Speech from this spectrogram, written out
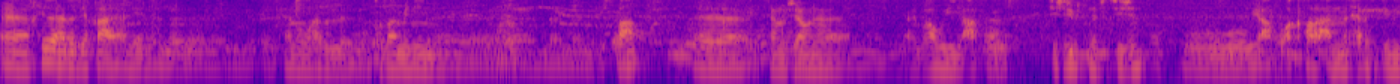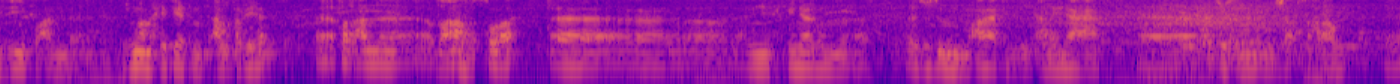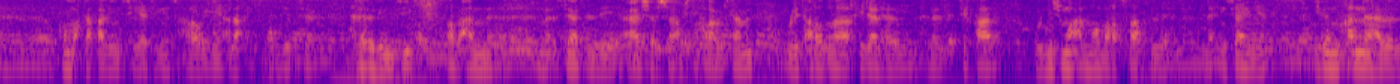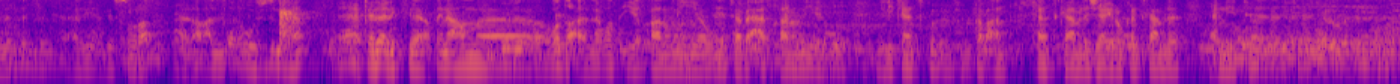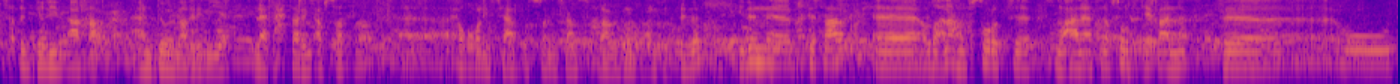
آه، خلال هذا اللقاء يعني كانوا هذو المتضامنين آه، ال- ال- الإسبان آه، كانوا جاونا يعني بغاو يعرفوا تجربتنا في السجن ويعرفوا أكثر عن ملحمة ديميزيك وعن مجموعة من الحيثيات المتعلقة بها. طبعا وضعناهم في الصورة يعني حكينا لهم جزء من المعاناه اللي عانيناها كجزء من الشعب الصحراوي آه، وكمعتقلين سياسيين صحراويين على خلفية حدث ديميزيك طبعا آه، الماساه اللي عاشها الشعب الصحراوي كامل واللي تعرضنا خلالها الاعتقال والمجموعة من الممارسات ال- ال- اللا إنسانية. اذا نقلنا هذا هذه هذه الصورة على الأقل أو جزء منها آه، كذلك أعطيناهم آه، وضع الوضعيه القانونيه والمتابعات القانونيه اللي اللي كانت طبعا كانت كاملة جائره وكانت كاملة يعني تعطي الدليل اخر عن الدولة المغربية. لا تحترم أبسط آه، حقوق الإنسان خصوصا الإنسان الصحراوي المحتله اذا آه، باختصار آه، وضعناهم في صورة معاناتنا في صورة اعتقالنا في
